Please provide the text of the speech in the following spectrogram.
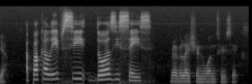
Yeah. Apocalipse 12, 6. Revelation 1, 2, 6.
